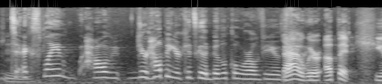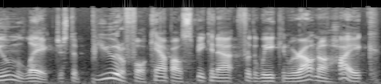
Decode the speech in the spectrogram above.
Mm. To explain how you're helping your kids get a biblical worldview. yeah, way. we were up at Hume Lake, just a beautiful camp I was speaking at for the week, and we were out on a hike,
